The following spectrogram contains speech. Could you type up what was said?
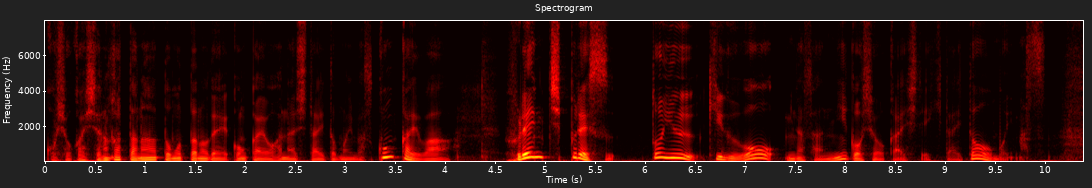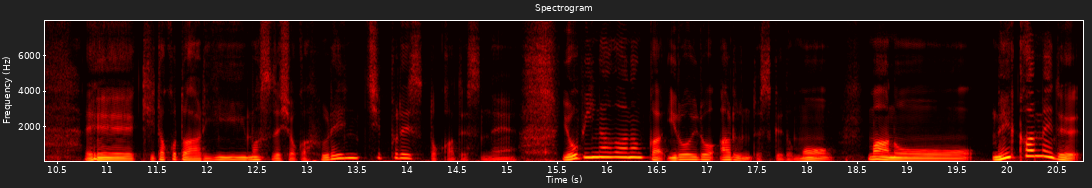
ご紹介してなかったなと思ったので今回お話したいと思います。今回はフレンチプレスという器具を皆さんにご紹介していきたいと思います。えー、聞いたことありますでしょうか？フレンチプレスとかですね。呼び名がなんかいろいろあるんですけどもまああのメーカー名で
